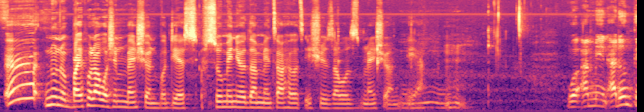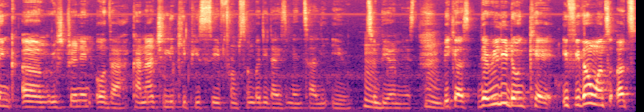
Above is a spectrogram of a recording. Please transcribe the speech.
uh, no, no, bipolar wasn't mentioned, but there's so many other mental health issues that was mentioned. Mm. Yeah. Mm -hmm. Well, I mean, I don't think um, restraining order can actually keep you safe from somebody that is mentally ill, mm. to hmm. be honest. Mm. Because they really don't care. If you don't want to hurt,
